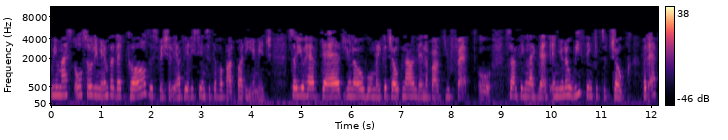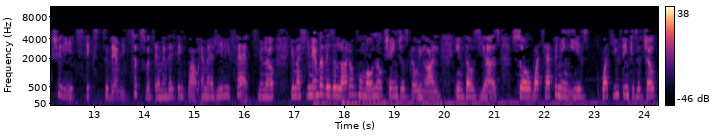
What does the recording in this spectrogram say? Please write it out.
we must also remember that girls especially are very sensitive about body image. So you have dad, you know, who make a joke now and then about you fat or something like that. And you know, we think it's a joke, but actually it sticks to them, it sits with them and they think, wow, am I really fat? You know, you must remember there's a lot of hormonal changes going on in those years. So what's happening is what you think is a joke,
